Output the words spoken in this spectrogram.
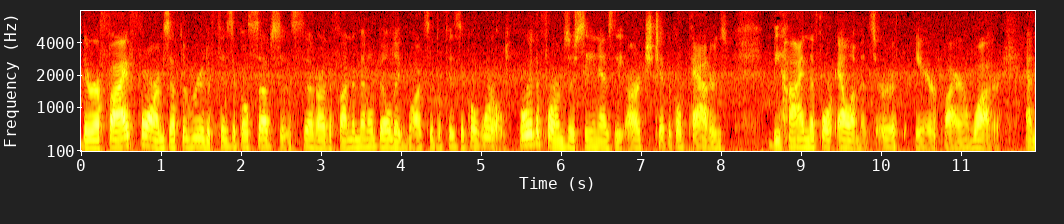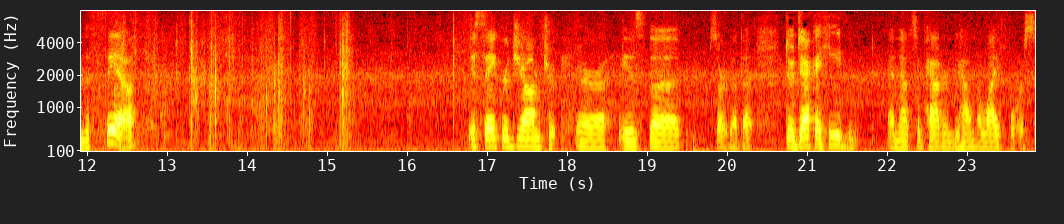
There are five forms at the root of physical substance that are the fundamental building blocks of the physical world. Four of the forms are seen as the archetypical patterns behind the four elements earth, air, fire, and water. And the fifth is sacred geometry, uh, is the, sorry about that, dodecahedron, and that's the pattern behind the life force.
